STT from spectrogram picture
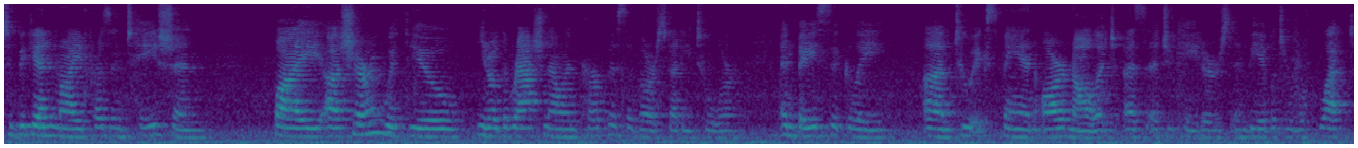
to begin my presentation by uh, sharing with you, you know, the rationale and purpose of our study tour, and basically um, to expand our knowledge as educators and be able to reflect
